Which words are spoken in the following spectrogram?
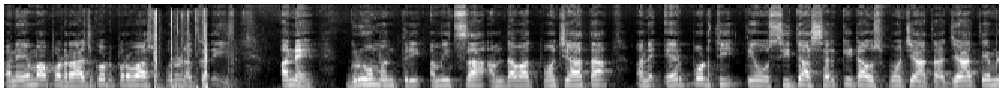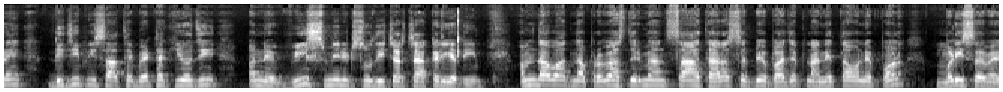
અને એમાં પણ રાજકોટ પ્રવાસ પૂર્ણ કરી અને ગૃહમંત્રી અમિત શાહ અમદાવાદ પહોંચ્યા હતા અને એરપોર્ટથી તેઓ સીધા સર્કિટ હાઉસ પહોંચ્યા હતા, જ્યાં તેમણે ડીજીપી સાથે બેઠક યોજી અને વીસ મિનિટ સુધી ચર્ચા કરી હતી. અમદાવાદના પ્રવાસ દરમિયાન શાહ ધારાસભ્ય ભાજપના નેતાઓને પણ મળી શકે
